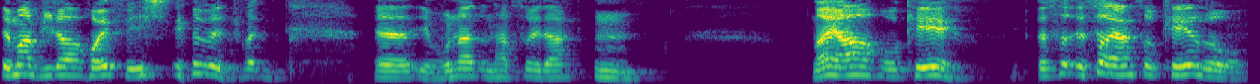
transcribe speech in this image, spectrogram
immer wieder, häufig äh, gewundert und hab so gedacht, hm, naja, okay. Ist, ist ja ganz okay so.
